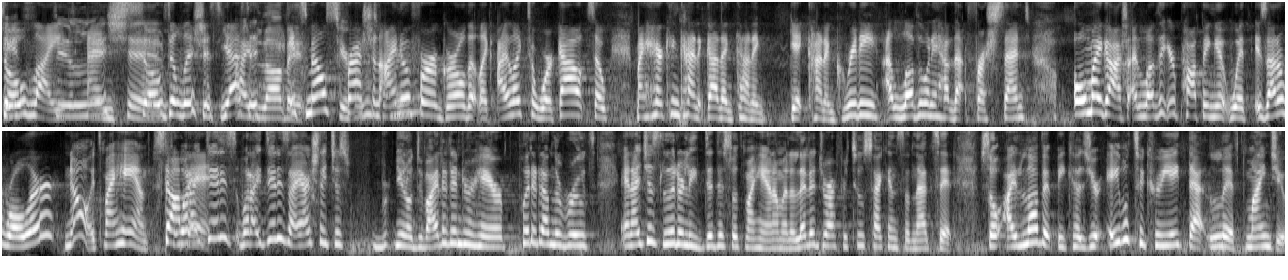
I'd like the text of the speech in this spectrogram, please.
so it's light delicious. and so delicious. Yes, I it, love it. It smells fresh, and I know for a girl that like I like to work out, so my hair can kind of kind of kind of get kind of gritty. I love it when you have that fresh scent. Oh my gosh, I love that you're popping it with, is that a roller? No, it's my hand. Stop so what it. I did is, what I did is I actually just, you know, divided in her hair, put it on the roots, and I just literally did this with my hand. I'm gonna let it dry for two seconds and that's it. So I love it because you're able to create that lift. Mind you,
